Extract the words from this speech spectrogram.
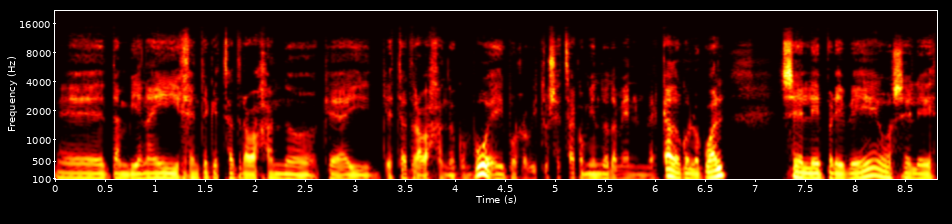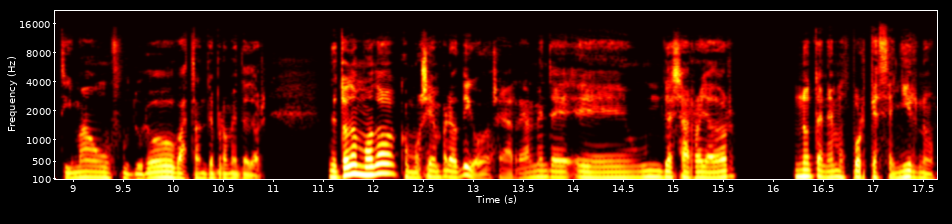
eh, también hay gente que está trabajando, que hay, que está trabajando con Vue y por lo visto se está comiendo también el mercado, con lo cual se le prevé o se le estima un futuro bastante prometedor. De todos modos, como siempre os digo, o sea, realmente eh, un desarrollador no tenemos por qué ceñirnos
